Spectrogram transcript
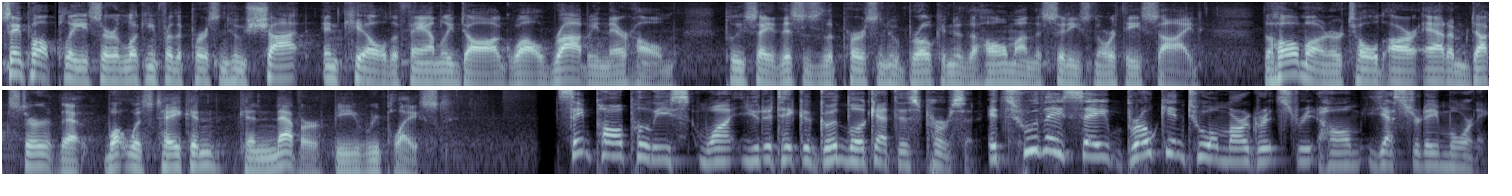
St. Paul police are looking for the person who shot and killed a family dog while robbing their home. Police say this is the person who broke into the home on the city's northeast side. The homeowner told our Adam Duxter that what was taken can never be replaced. St. Paul police want you to take a good look at this person. It's who they say broke into a Margaret Street home yesterday morning,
